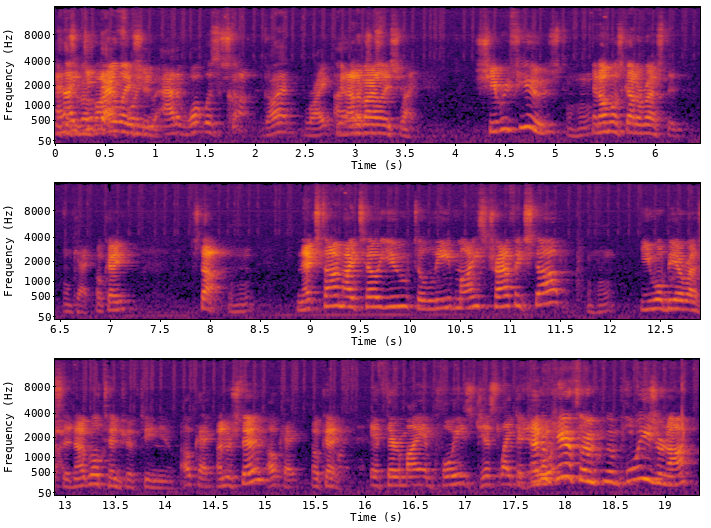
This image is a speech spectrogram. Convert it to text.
And I of a did that for violation. you out of what was. Go ahead. Right. Yeah, out of violation. Right. She refused Mhm. and almost got arrested. Okay. Okay. Stop. Mhm. Next time I tell you to leave my traffic stop, Mhm. you will be arrested, and I will 1015 you. Okay. Understand? Okay. Okay. If they're my employees, just like if I you don't care if they're employees or not.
